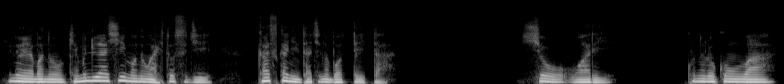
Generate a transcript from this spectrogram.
火の山の煙らしいものが一筋、かすかに立ち上っていた。章終わり。この録音は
